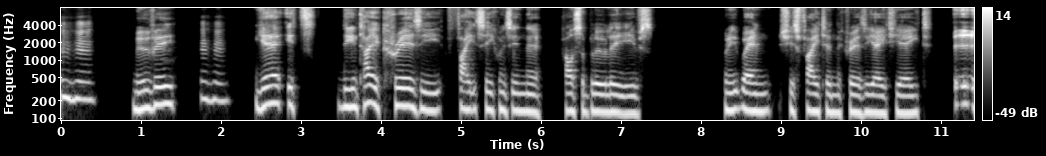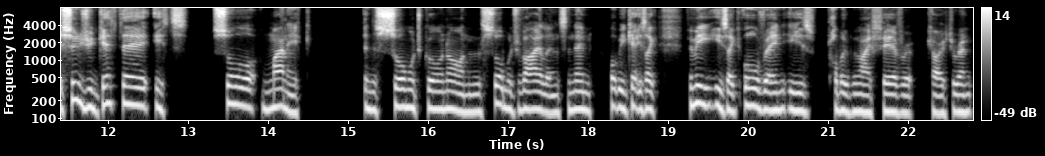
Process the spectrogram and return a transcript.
hmm movie. hmm Yeah, it's the entire crazy fight sequence in the House of Blue Leaves when he, when she's fighting the crazy eighty eight. As soon as you get there, it's so manic, and there's so much going on, and there's so much violence, and then what we get is like, for me, he's like, O-Ren is probably my favorite character, and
